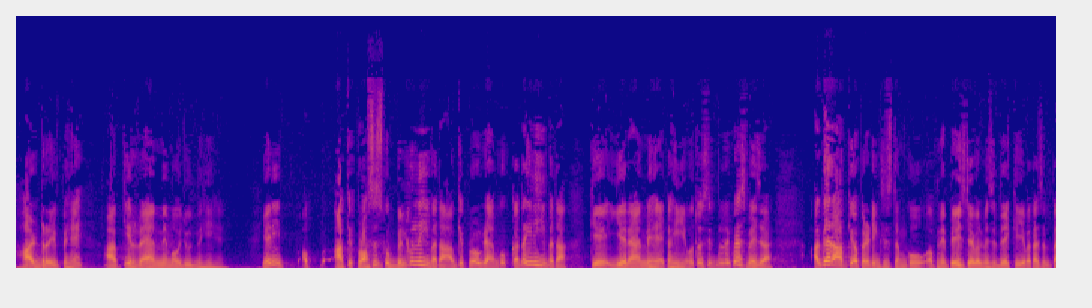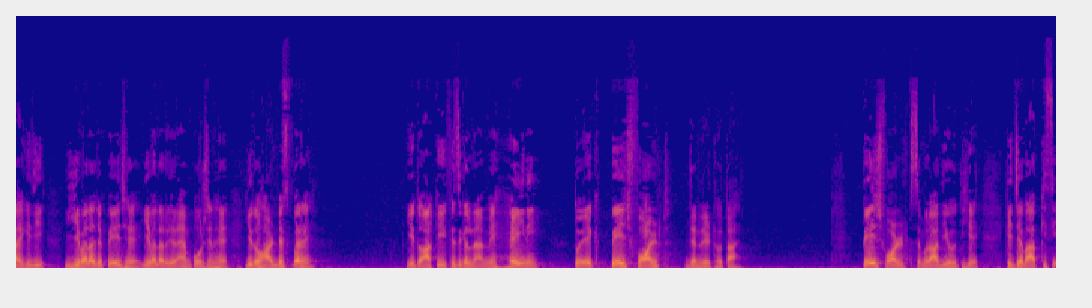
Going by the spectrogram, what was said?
ہارڈ ڈرائیو پہ ہیں، آپ کی ریم میں موجود نہیں ہے یعنی آپ کے پروسیس کو بالکل نہیں پتا، آپ کے پروگرام کو قطعی نہیں پتا کہ یہ ریم میں ہے یا کہیں ہے، وہ تو سمپل ریکویسٹ بھیج رہا ہے۔ اگر آپ کے آپریٹنگ سسٹم کو اپنے پیج ٹیبل میں سے دیکھ کے یہ پتا چلتا ہے کہ جی یہ والا جو پیج ہے، یہ والا جو ریم پورشن ہے، یہ تو ہارڈ ڈسک پر ہے۔ یہ تو آپ کی فزیکل ریم میں ہے ہی نہیں۔ تو ایک پیج فالٹ جنریٹ ہوتا ہے۔ پیج فالٹ سے مراد یہ ہوتی ہے کہ جب آپ کسی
